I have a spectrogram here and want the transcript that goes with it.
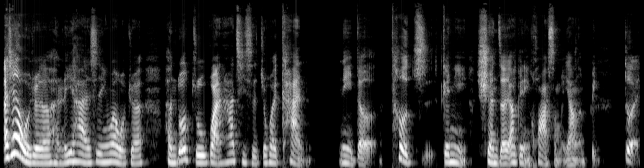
而且我觉得很厉害的是，因为我觉得很多主管他其实就会看你的特质，给你选择要给你画什么样的饼。对，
